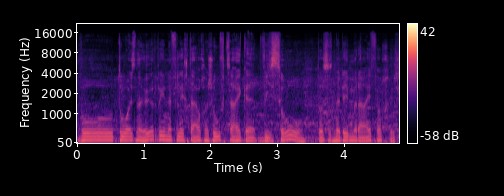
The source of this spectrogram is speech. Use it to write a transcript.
wo du unseren Hörerinnen vielleicht auch aufzeigen kannst, wieso dass es nicht immer einfach ist?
